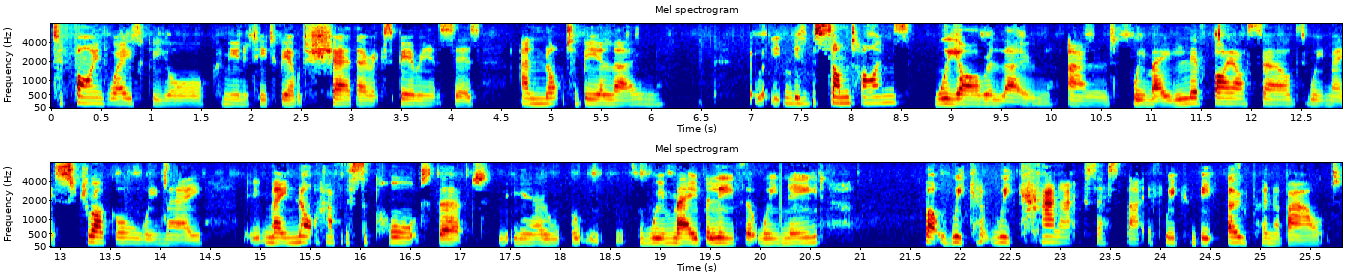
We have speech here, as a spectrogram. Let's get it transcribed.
to find ways for your community to be able to share their experiences and not to be alone mm-hmm. sometimes we are alone and we may live by ourselves we may struggle we may it may not have the support that you know we may believe that we need but we can we can access that if we can be open about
